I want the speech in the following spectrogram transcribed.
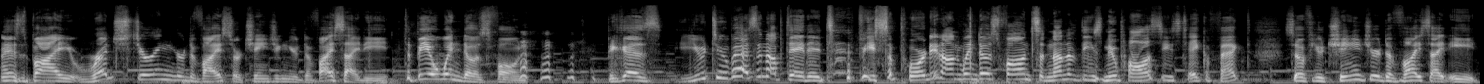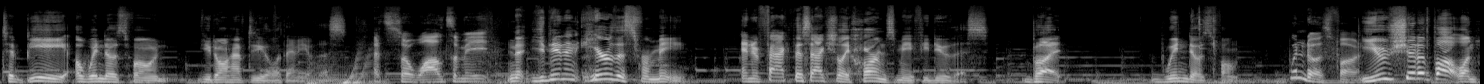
is by registering your device or changing your device ID to be a Windows phone. because YouTube hasn't updated to be supported on Windows Phone, so none of these new policies take effect. So if you change your device ID to be a Windows phone, you don't have to deal with any of this. That's so wild to me. No, you didn't hear this from me. And in fact, this actually harms me if you do this. But Windows Phone. Windows phone. You should have bought one.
